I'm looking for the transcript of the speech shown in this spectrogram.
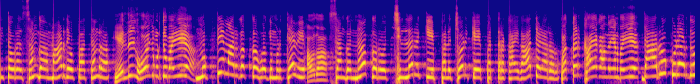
ಇಂಥವ್ರ ಸಂಘ ಮಾಡ್ದೇವಪ್ಪ ಅಂತಂದ್ರ ಎಲ್ಲಿಗೆ ಹೋಗಿ ಮುಟ್ತೀವಿ ಬಾಯಿ ಮುಕ್ತಿ ಮಾರ್ಗಕ್ಕ ಹೋಗಿ ಮುಡ್ತೇವಿ ಹೌದು. ಸಂಘ ನ ಕರೋ ಚಿಲ್ಲರಕ್ಕೆ ಫಲ ಚೋಡಕ್ಕೆ ಪತ್ತರ ಕಾಯಿಗ ಅಂತೇಳ್ಯಾರವ್ರು ಪತ್ತರ್ ಕಾಯಕ ಅಂದ್ರೆ ಏನ್ ಬಾಯಿ ದಾರು ಕುಡಿಯೋರ್ದು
